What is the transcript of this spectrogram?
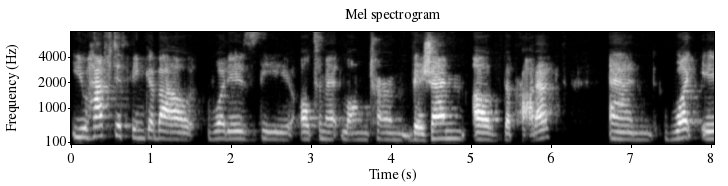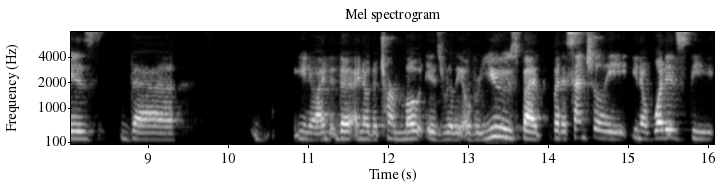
you have to think about what is the ultimate long term vision of the product and what is the you know, I, the, I know the term moat is really overused, but but essentially, you know, what is the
